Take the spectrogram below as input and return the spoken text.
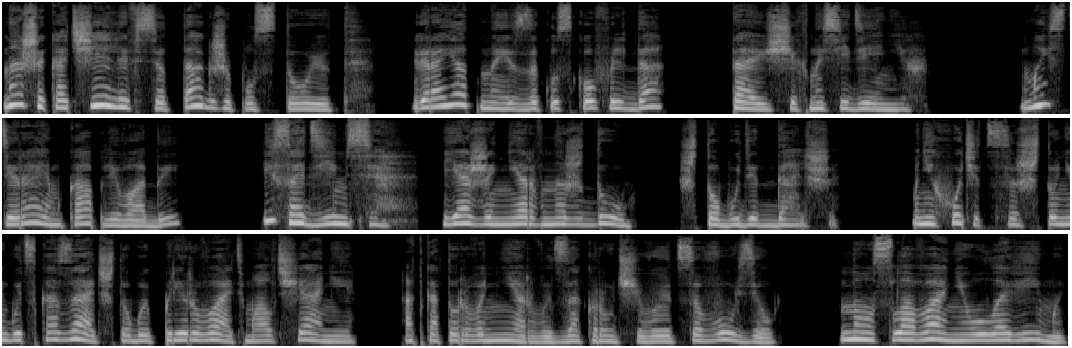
Наши качели все так же пустуют, вероятно, из-за кусков льда, тающих на сиденьях. Мы стираем капли воды, и садимся. Я же нервно жду, что будет дальше. Мне хочется что-нибудь сказать, чтобы прервать молчание, от которого нервы закручиваются в узел, но слова неуловимы,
